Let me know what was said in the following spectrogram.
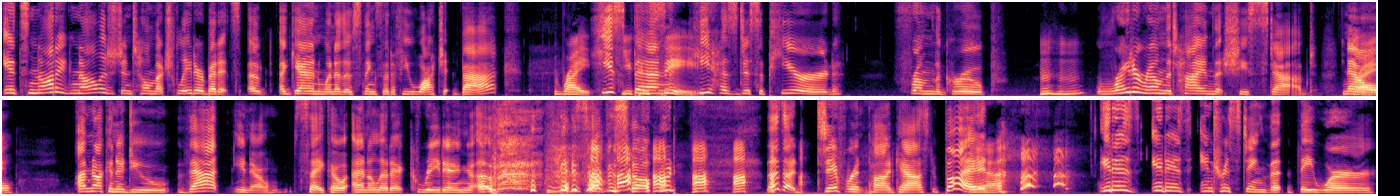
It's not acknowledged until much later, but it's uh, again one of those things that if you watch it back, Right. he's you been can see. he has disappeared from the group mm-hmm. right around the time that she's stabbed. Now, Right. I'm not going to do that, you know, psychoanalytic reading of this episode. That's a different podcast, but Yeah. it is it is interesting that they were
